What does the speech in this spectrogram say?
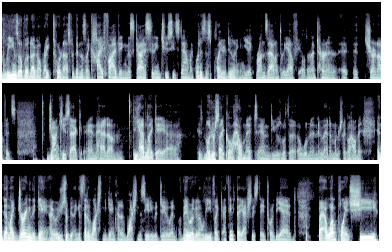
leans over the dugout right toward us, but then is like high fiving this guy sitting two seats down. Like, what is this player doing? And he like runs out into the outfield. And I turn and it, it, sure enough, it's John Cusack and had um he had like a uh his motorcycle helmet and he was with a, a woman who had a motorcycle helmet. And then like during the game i was just like instead of watching the game kind of watching to see what he would do and they were going to leave like i think they actually stayed toward the end. But at one point she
